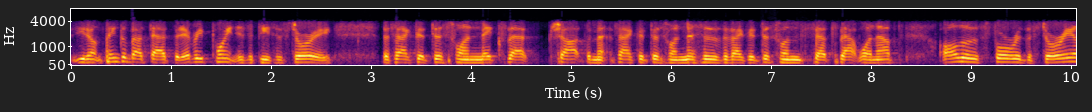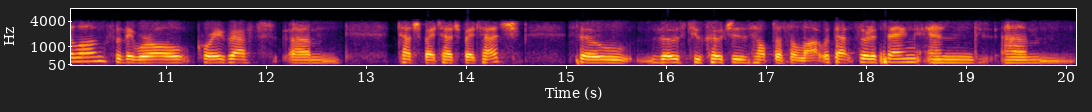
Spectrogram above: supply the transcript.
you don't think about that, but every point is a piece of story. The fact that this one makes that shot, the fact that this one misses, the fact that this one sets that one up, all those forward the story along. So they were all choreographed um, touch by touch by touch. So those two coaches helped us a lot with that sort of thing, and um,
